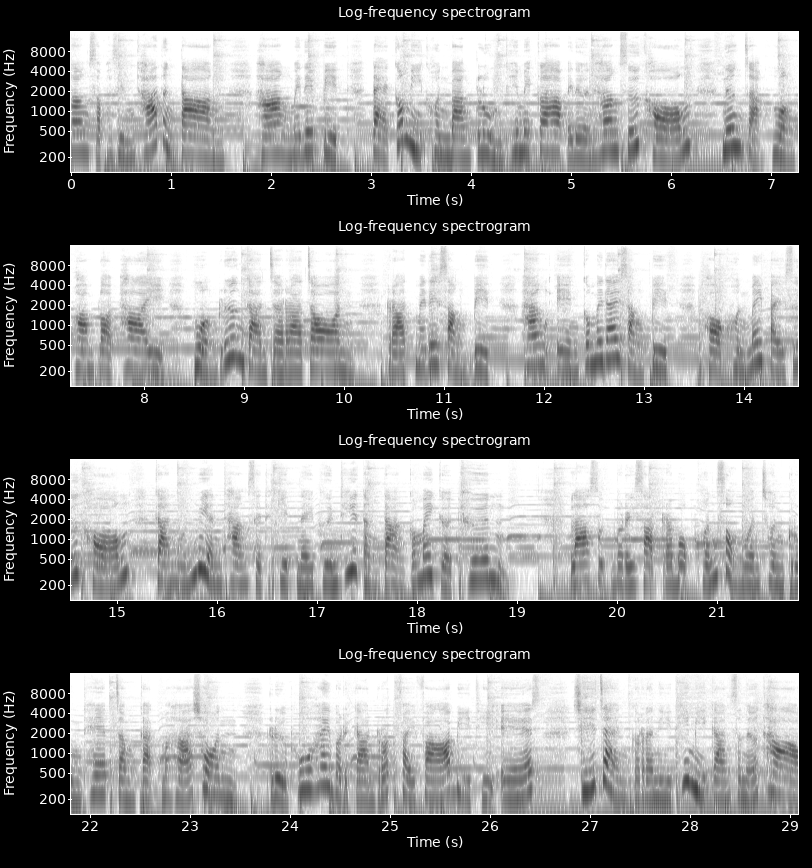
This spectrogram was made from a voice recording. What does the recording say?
ห้างสรรพสินค้าต่างๆ ห้างไม่ได้ปิด แต่ก็มีคนบางกลุ่มที่ไม่กล้าไปเดินห้างซื้อของ เนื่องจากห่วงความปลอดภัย ห่วงเรื่องการจราจร รัฐไม่ได้สั่งปิด ห้างเองก็ไม่ได้สั่งปิด พอคนไม่ไปซื้อของ การหมุนเวียนทางเศรษฐกิจในพื้นที่ต่างๆ ก็ไม่เกิดขึ้น ล่าสุดบริษัทระบบขนส่งมวลชนกรุงเทพจำกัดมหาชน หรือผู้ให้บริการรถไฟฟ้า BTS ชี้แจงกรณีที่มีการเสนอข่าว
